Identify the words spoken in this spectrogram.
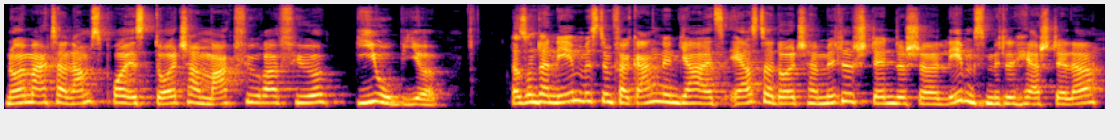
Neumarkter Lamsbräu ist deutscher Marktführer für Biobier. Das Unternehmen ist im vergangenen Jahr als erster deutscher mittelständischer Lebensmittelhersteller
